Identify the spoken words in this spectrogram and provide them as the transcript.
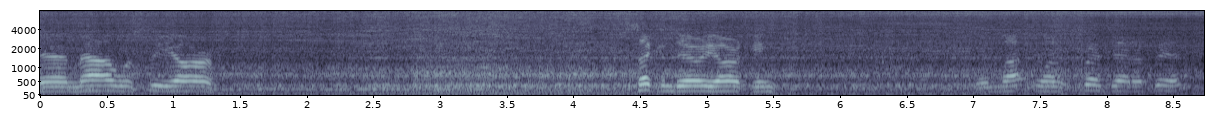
And now we'll see our secondary arcing. We might want to spread that a bit.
